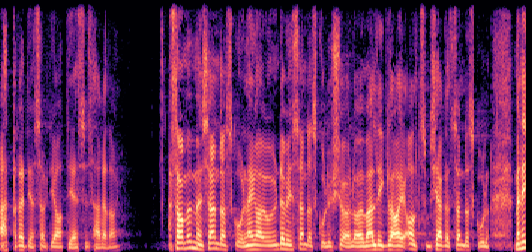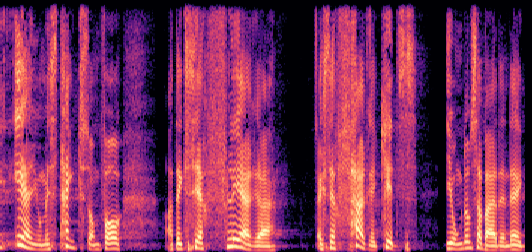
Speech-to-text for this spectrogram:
etter at de har sagt ja til Jesus her i dag. Sammen med søndagsskolen. Jeg har jo undervist søndagsskole sjøl og er veldig glad i alt som skjer i søndagsskolen. Men jeg er jo mistenksom for at jeg ser flere Jeg ser færre kids i ungdomsarbeidet enn det jeg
